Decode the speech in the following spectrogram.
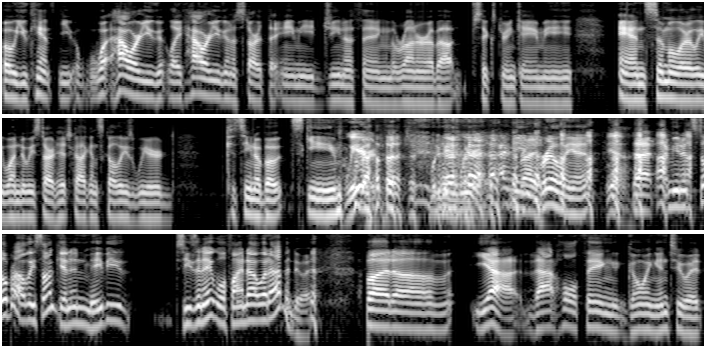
oh, you can't. You, what? How are you like? How are you going to start the Amy Gina thing, the runner about six drink Amy? And similarly, when do we start Hitchcock and Scully's weird casino boat scheme? Weird. the- what do you mean weird? I mean, brilliant. Yeah. That I mean, it's still probably sunken, and maybe season eight we'll find out what happened to it. But um, yeah, that whole thing going into it,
